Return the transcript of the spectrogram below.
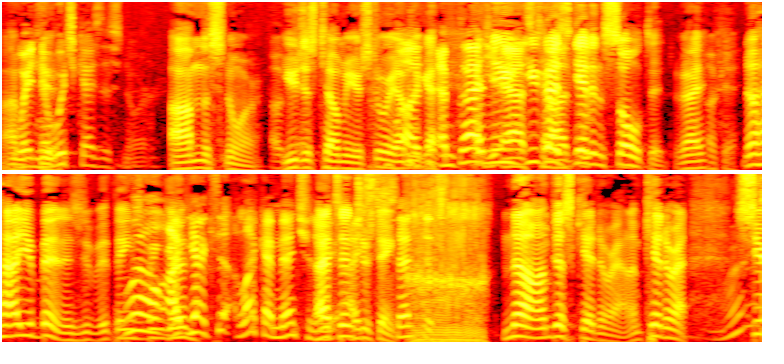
I'm Wait, no, which guy's the snorer? I'm the snorer. You just tell me your story. Well, I'm the guy. I'm glad and you you, asked, you guys Todd. get insulted, right? Okay. No, how you been? Is things well, been I, good? yeah, like I mentioned, That's I, interesting. I sent this. No, I'm just kidding around. I'm kidding around. Seriously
